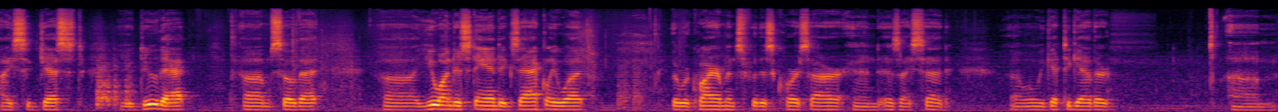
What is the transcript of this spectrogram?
I suggest you do that um, so that uh, you understand exactly what the requirements for this course are. And as I said, uh, when we get together um,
